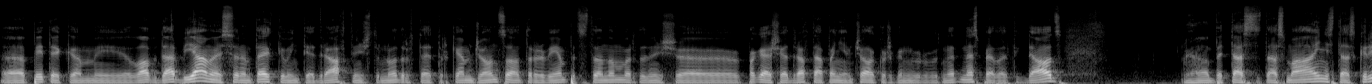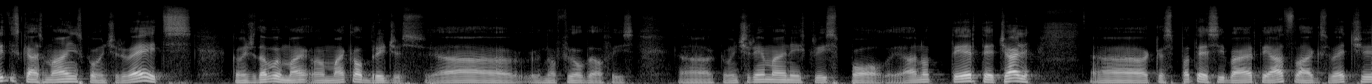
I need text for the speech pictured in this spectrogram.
pietiekami labu darbu. Jā, mēs varam teikt, ka viņi tie drafti, viņš tur nodraftēja tur Kemu Johnsonu, tur ar 11. numuru. Tad viņš uh, pagājušajā draftā paņēma čalu, kurš gan varbūt ne, nespēlē tik daudz. Uh, bet tās, tās mājiņas, tās kritiskās mājiņas, ko viņš ir veicis, ko viņš dabūja Ma Michael Bridges jā, no Filadelfijas, uh, ka viņš ir iemainījis Krisu Polu. Jā. Nu, tie ir tie čaļi, uh, kas patiesībā ir tie atslēgas veči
